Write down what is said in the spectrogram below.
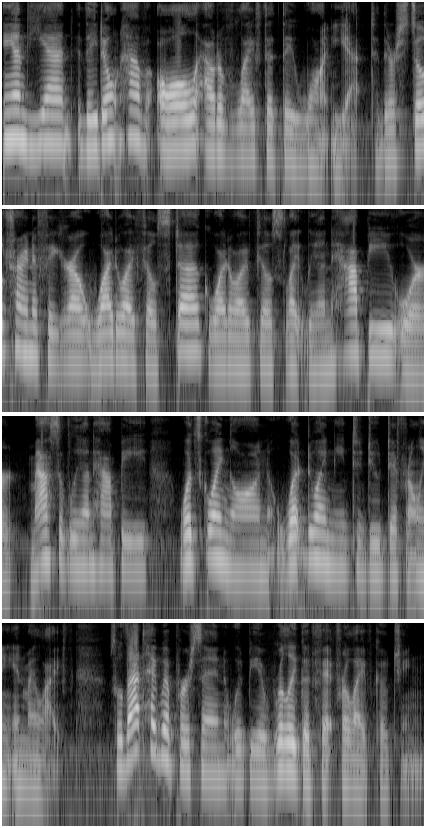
and yet they don't have all out of life that they want yet. They're still trying to figure out why do I feel stuck? Why do I feel slightly unhappy or massively unhappy? What's going on? What do I need to do differently in my life? So, that type of person would be a really good fit for life coaching.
